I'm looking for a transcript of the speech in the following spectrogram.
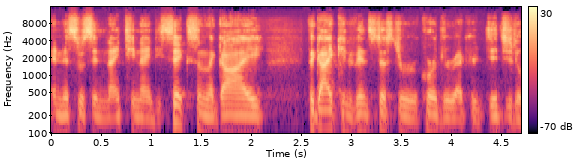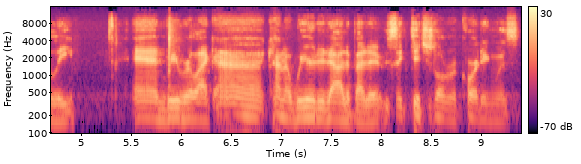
and this was in 1996. And the guy, the guy convinced us to record the record digitally, and we were like, ah, kind of weirded out about it. It was like digital recording was,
